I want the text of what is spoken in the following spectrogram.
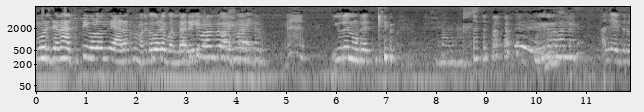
ಮೂರ್ ಜನ ಅತಿಥಿಗಳು ಅಂದ್ರೆ ಯಾರ ಮಕ್ಕಳೇ ಬಂದಾರಿ? ಇವ್ರೇ ನೋಡ್ರಿ ಅತಿಥಿ. ಅಲ್ಲೇ ಇದ್ರು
